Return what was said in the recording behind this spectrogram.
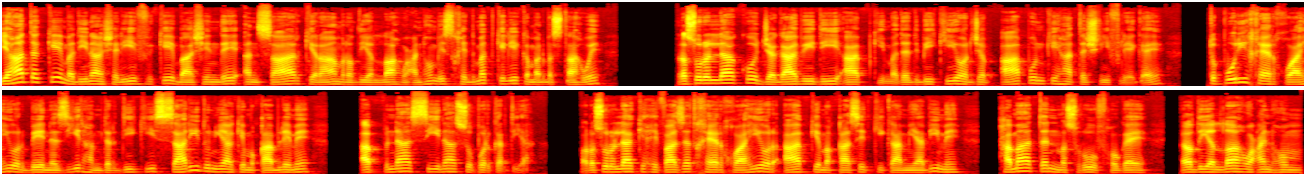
یہاں تک کہ مدینہ شریف کے باشندے انصار کرام رضی اللہ عنہم اس خدمت کے لیے کمر بستہ ہوئے۔ رسول اللہ کو جگہ بھی دی، آپ کی مدد بھی کی اور جب آپ ان کے ہاں تشریف لے گئے تو پوری خیر خواہی اور بے نظیر ہمدردی کی ساری دنیا کے مقابلے میں اپنا سینہ سپر کر دیا اور رسول اللہ کی حفاظت خیر خواہی اور آپ کے مقاصد کی کامیابی میں ہماتن مصروف ہو گئے، رضی اللہ عنہم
